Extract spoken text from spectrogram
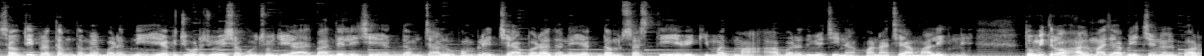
સૌથી પ્રથમ તમે બળદની એક જોડ જોઈ શકો છો, જે આ બાંધેલી છે, એકદમ ચાલુ કમ્પ્લીટ છે આ બળદ અને એકદમ સસ્તી એવી કિંમતમાં આ બળદ વેચી નાખવાના છે આ માલિકને. તો મિત્રો, હાલમાં જ આપણી ચેનલ પર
